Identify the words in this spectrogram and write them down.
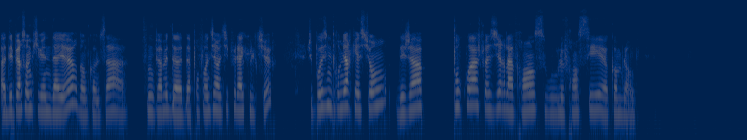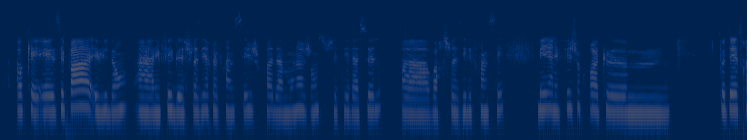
à des personnes qui viennent d'ailleurs, donc comme ça ça nous permet d'a- d'approfondir un petit peu la culture. Je vais poser une première question déjà pourquoi choisir la France ou le français euh, comme langue? Ok, et c'est pas évident, en effet, de choisir le français. Je crois dans mon agence, j'étais la seule à avoir choisi le français. Mais en effet, je crois que hum, peut-être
